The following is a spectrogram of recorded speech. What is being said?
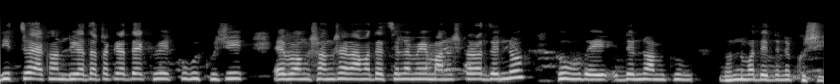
দিচ্ছে এখন, দুই হাজার টাকা দেখে খুবই খুশি। এবং সংসার আমাদের ছেলে মেয়ে মানুষ করার জন্য খুব এই জন্য আমি খুব ধন্যবাদ, এর জন্য খুশি।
